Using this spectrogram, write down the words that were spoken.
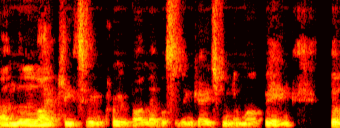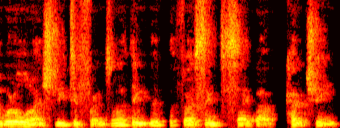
um, that are likely to improve our levels of engagement and well-being. But we're all actually different. And I think that the first thing to say about coaching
